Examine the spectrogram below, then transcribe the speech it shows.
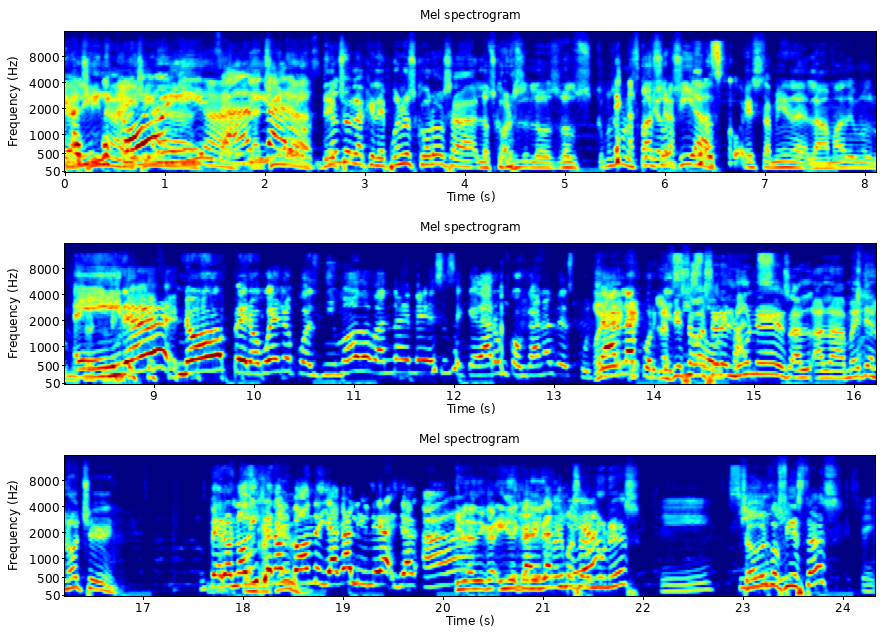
la la china, china, la china, china. la china. De hecho, la que le pone los coros a los coros, los, los ¿cómo se llaman? Las Los pasos. coreografías. Los coros. Es también la, la mamá de uno de los muchachos. Mira, no, pero bueno, pues ni modo, banda MS se quedaron con ganas de Oye, escucharla eh, porque la fiesta sí va a ser el fans. lunes a, a la medianoche. Pero no dijeron Raquel. dónde, ya Galilea, ya, ah, ¿Y la de, y de la Galilea también va a el lunes? Sí, Sí, ¿Se va a ver dos fiestas? sí.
